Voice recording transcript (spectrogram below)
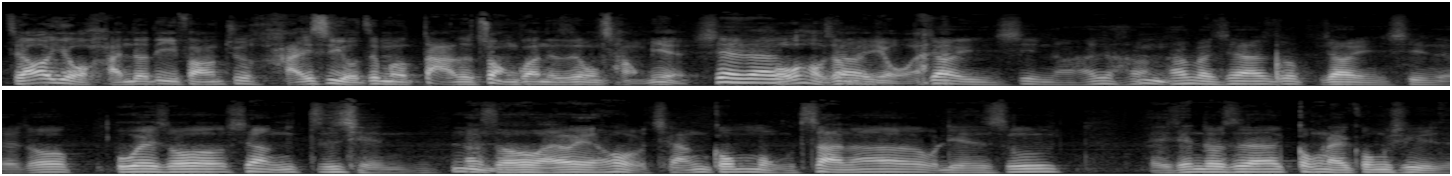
只要有韩的地方，就还是有这么大的壮观的这种场面。现在我好像没有哎，比较隐性啊，还是他们现在都比较隐性的，都不会说像之前那时候还会哦强攻猛战啊，脸书每天都是在攻来攻去的。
